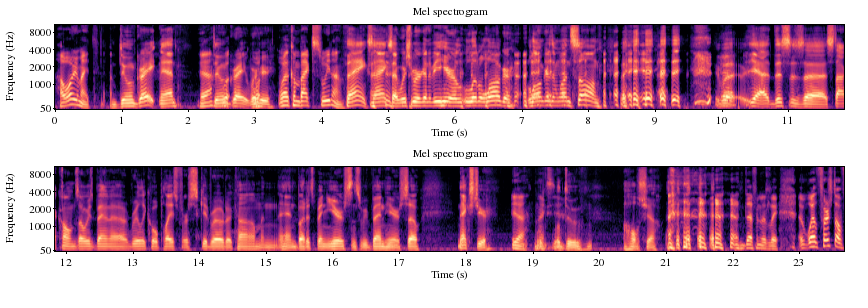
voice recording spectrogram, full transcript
How are you, mate? I'm doing great, man. Yeah, Doing Wel- great. We're wel- here. Welcome back to Sweden. Thanks, thanks. I wish we were going to be here a little longer, longer than one song. but yeah, this is uh, Stockholm's always been a really cool place for Skid Row to come, and and but it's been years since we've been here. So next year, yeah, next we'll year. do a whole show. Definitely. Well, first off,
